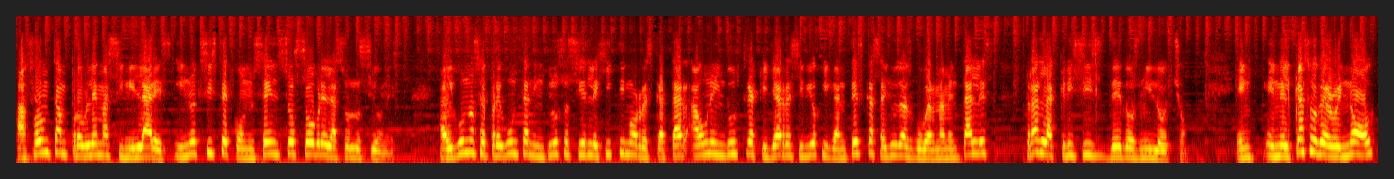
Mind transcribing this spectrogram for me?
afrontan problemas similares y no existe consenso sobre las soluciones. Algunos se preguntan incluso si es legítimo rescatar a una industria que ya recibió gigantescas ayudas gubernamentales tras la crisis de 2008. En, el caso de Renault,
